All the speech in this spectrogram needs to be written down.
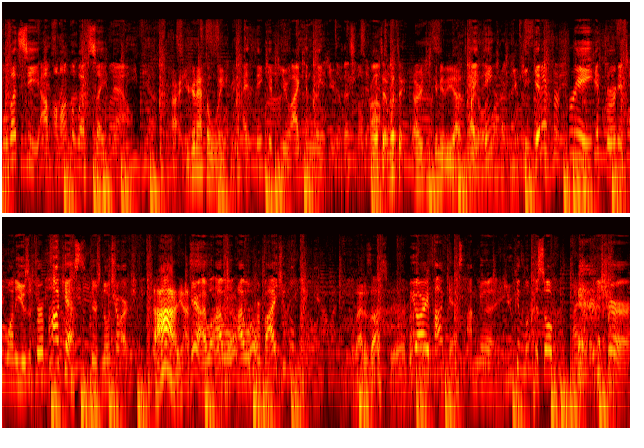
Well, let's see. I'm, I'm on the website now. All right, you're gonna have to link me. I think if you, I can link you. That's no problem. What's it? What's it? Or just give me the uh, I think again. You can get it for free if, for, if you want to use it for a podcast. There's no charge. Ah, Ah, yes. Here, I will, I will, I will provide you the link. Well, that is us. We are. We are a podcast. I'm gonna. You can look this over. I'm pretty sure.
